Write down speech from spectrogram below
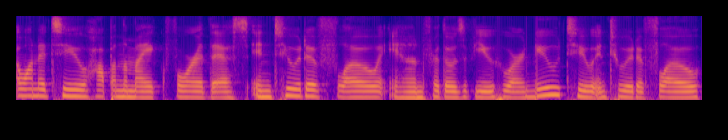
I wanted to hop on the mic for this intuitive flow. And for those of you who are new to intuitive flow,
